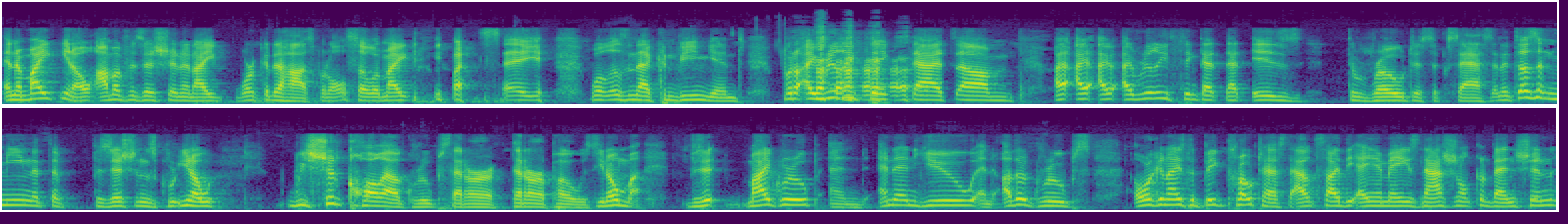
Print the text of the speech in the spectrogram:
And it might, you know, I'm a physician and I work at a hospital, so it might you might say, well, isn't that convenient? But I really think that um, I, I I really think that that is the road to success. And it doesn't mean that the physicians, you know, we should call out groups that are that are opposed. You know, my, my group and NNU and other groups organized a big protest outside the AMA's national convention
